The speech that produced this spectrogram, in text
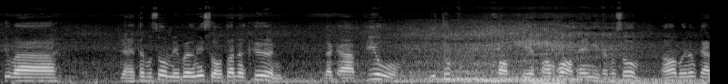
ที่ว่าอยากให้ท่านผู้ชมในเบิงในสวงตอนกลางคืนแล้วก็วิวยูทูบขอบเขตอ้อมหอบแห่งนี้ท่านผู้ชมเอาเบิงน้ำกั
